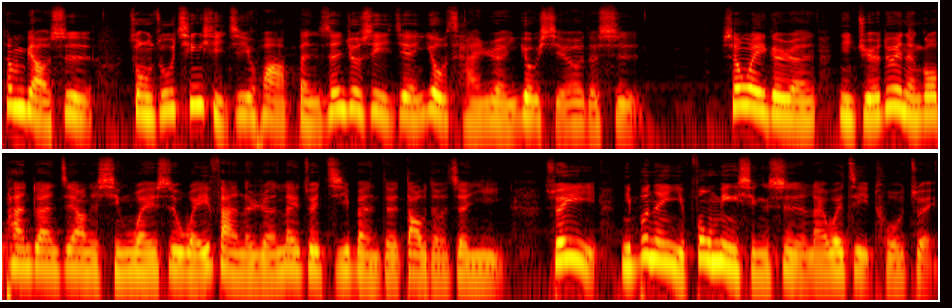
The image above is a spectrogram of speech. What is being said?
他们表示，种族清洗计划本身就是一件又残忍又邪恶的事。身为一个人，你绝对能够判断这样的行为是违反了人类最基本的道德正义，所以你不能以奉命行事来为自己脱罪。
